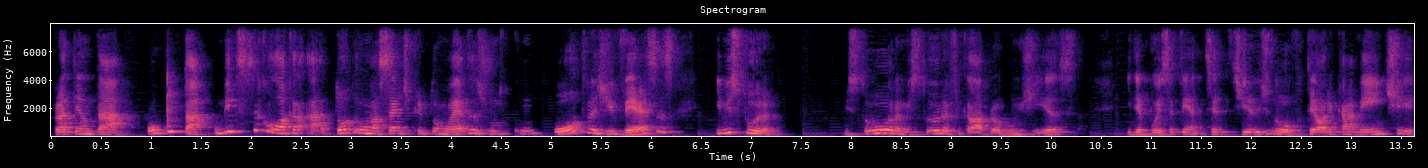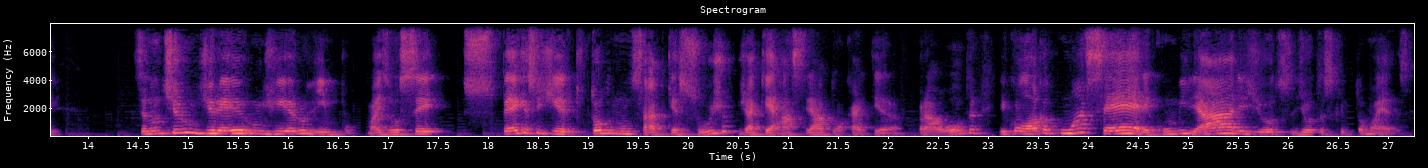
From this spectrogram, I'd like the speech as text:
para tentar ocultar. O mixer você coloca a, toda uma série de criptomoedas junto com outras diversas e mistura. Mistura, mistura, fica lá por alguns dias e depois você, tem, você tira de novo. Teoricamente, você não tira um dinheiro, um dinheiro limpo, mas você pega esse dinheiro que todo mundo sabe que é sujo, já que é rastreado de uma carteira para outra, e coloca com uma série, com milhares de, outros, de outras criptomoedas.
